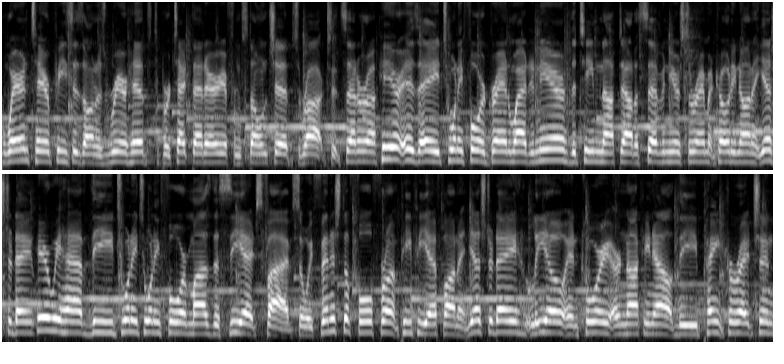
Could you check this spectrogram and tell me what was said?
wear and tear pieces on his rear hips to protect that area from stone chips, rocks, etc. Here is a 24 Grand Wagoneer. The team knocked out a seven year ceramic coating on it yesterday. Here we have the 2024 Mazda CX-5. So we finished the full front PPF on it yesterday. Leo and Corey are knocking out the paint correction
